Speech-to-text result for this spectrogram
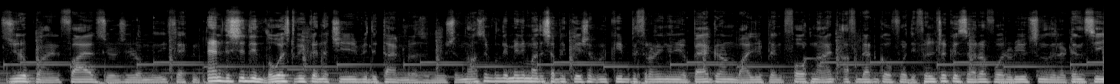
0.500 millisecond and this is the lowest we can achieve with the time resolution. Now simply minimize this application and keep this running in your background while you're playing fortnite. After that go for the filter key for reducing the latency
